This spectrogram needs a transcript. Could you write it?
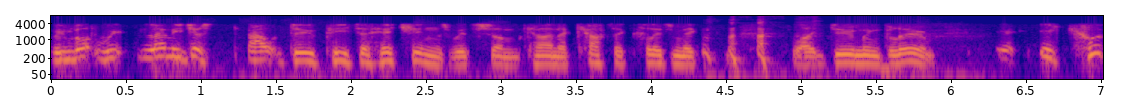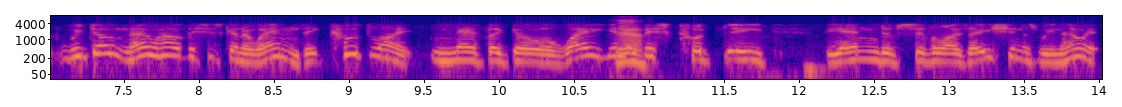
We, we, we, let me just outdo Peter Hitchens with some kind of cataclysmic, like doom and gloom. It, it could. We don't know how this is going to end. It could like never go away. You know, Yeah. this could be the end of civilization as we know it.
